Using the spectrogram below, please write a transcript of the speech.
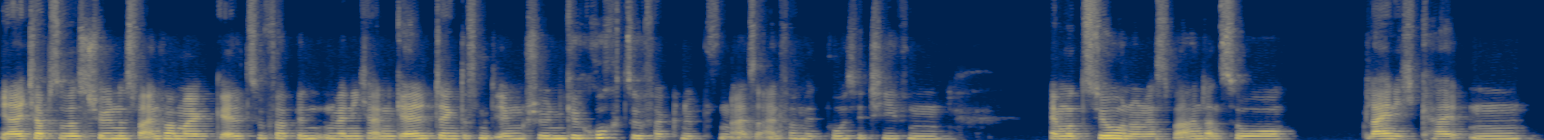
ja, ich glaube, so was Schönes war einfach mal Geld zu verbinden, wenn ich an Geld denke, das mit irgendeinem schönen Geruch zu verknüpfen. Also einfach mit positiven Emotionen. Und es waren dann so Kleinigkeiten,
